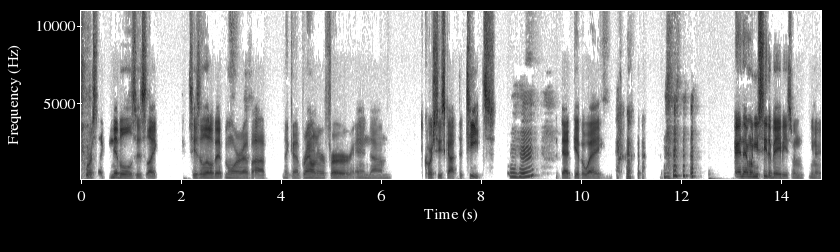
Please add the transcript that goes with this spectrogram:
of course, like Nibbles is like he's a little bit more of a like a browner fur, and um, of course, he's got the teats, Mm-hmm. the dead giveaway. and then when you see the babies, when you know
